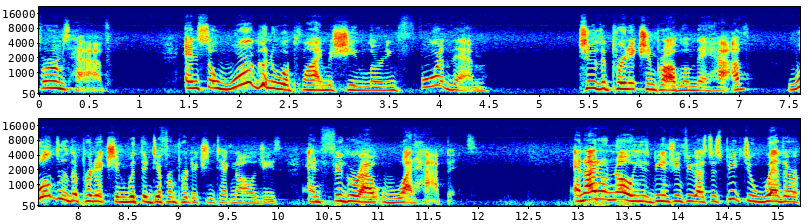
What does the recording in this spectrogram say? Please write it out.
firms have. And so we're going to apply machine learning for them to the prediction problem they have. We'll do the prediction with the different prediction technologies and figure out what happens. And I don't know, it'd be interesting for you guys to speak to whether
